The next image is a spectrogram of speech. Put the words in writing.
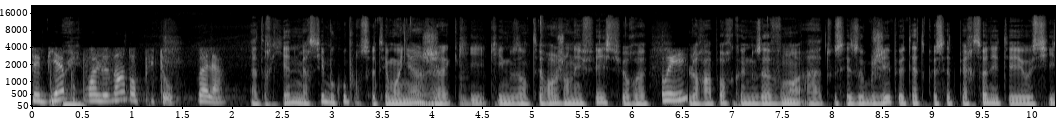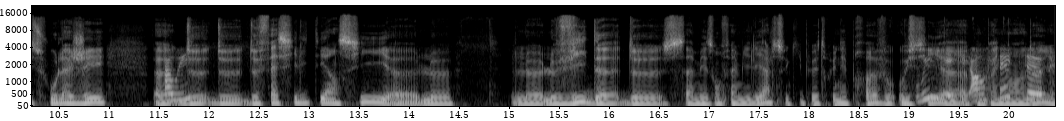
ce bien Oui. pour pouvoir le vendre plus tôt. Voilà. Adrienne, merci beaucoup pour ce témoignage qui, qui nous interroge en effet sur euh, Oui. le rapport que nous avons à tous ces objets. Peut-être que cette personne était aussi soulagée euh, Ah oui. de, de- de faciliter ainsi euh, le, le, le vide de sa maison familiale, ce qui peut être une épreuve aussi Oui, euh, en fait, deuil.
